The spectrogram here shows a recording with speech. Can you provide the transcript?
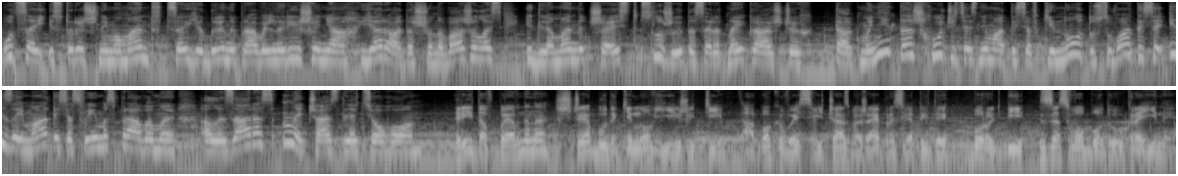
У цей історичний момент це єдине правильне рішення. Я рада, що наважилась, і для мене честь служити серед найкращих. Так, мені теж хочеться зніматися в кіно, тусуватися і займатися своїми справами, але зараз не час для цього. Ріта впевнена, ще буде кіно в її житті, а поки весь свій час бажає присвятити боротьбі за свободу України.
